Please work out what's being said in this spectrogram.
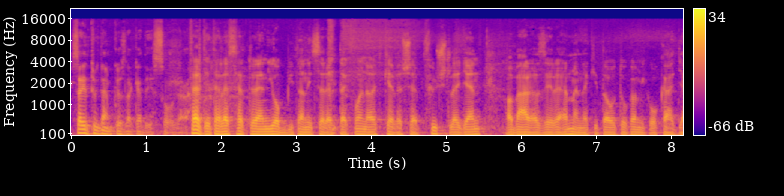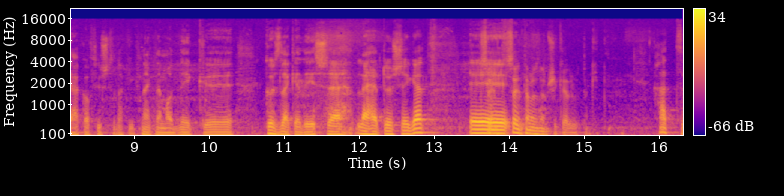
Szerintük nem közlekedés szolgál. Feltételezhetően jobbítani szerettek volna, hogy kevesebb füst legyen, ha bár azért elmennek itt autók, amik okádják a füstöt, akiknek nem adnék közlekedésre lehetőséget. Szerintem ez nem sikerült neki. Hát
